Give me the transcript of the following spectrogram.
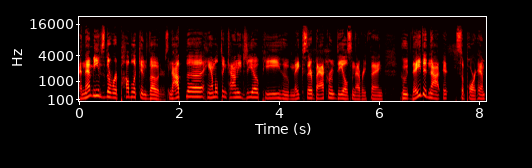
And that means the Republican voters, not the Hamilton County GOP who makes their backroom deals and everything, who they did not eh, support him,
